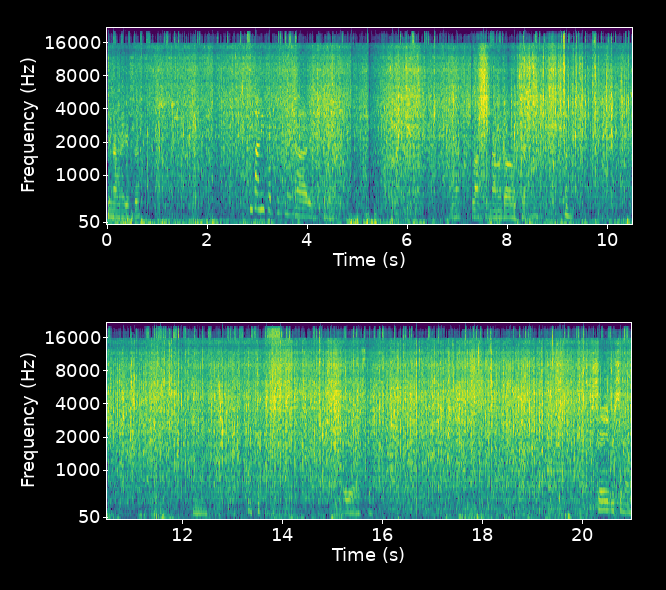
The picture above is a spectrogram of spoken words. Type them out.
কি নামে গেছে? পানি পড়তেছে। আর প্লাস্টিক নামে দেওয়া হচ্ছে এখন। এই অবস্থা। সেই বৃষ্টি নাম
